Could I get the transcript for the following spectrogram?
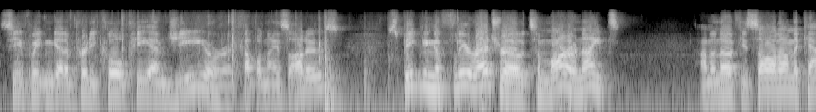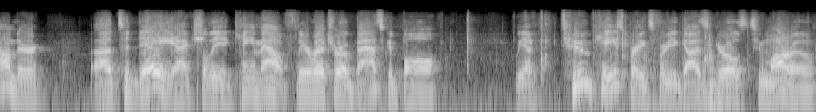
See if we can get a pretty cool PMG or a couple nice autos. Speaking of Fleer Retro, tomorrow night, I don't know if you saw it on the calendar. Uh, today, actually, it came out. Fleer Retro Basketball we have two case breaks for you guys and girls tomorrow.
